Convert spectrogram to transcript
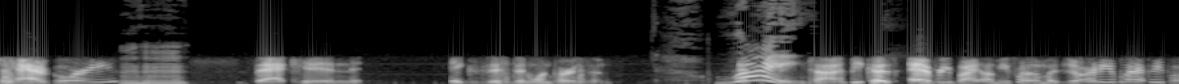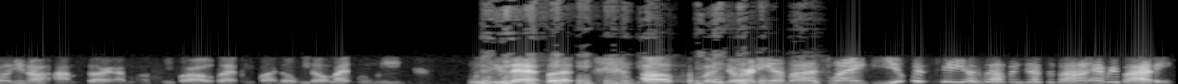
categories mm-hmm that can exist in one person. Right. time because everybody, I mean, for the majority of black people, you know, I'm sorry, I'm going to speak for all black people. I know we don't like when we we do that, but uh, the majority of us, like, you can see yourself in just about everybody.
